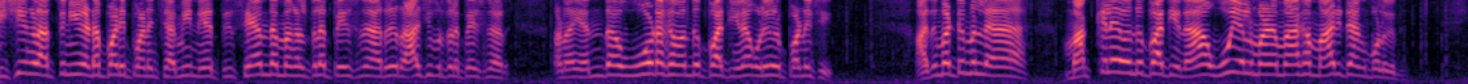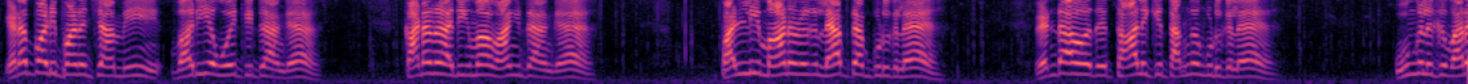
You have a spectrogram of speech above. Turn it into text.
விஷயங்கள் அத்தனையும் எடப்பாடி பழனிசாமி நேற்று சேந்தமங்கலத்தில் பேசினார் ராசிபுரத்தில் பேசினார். ஆனால் எந்த ஊடகம் வந்து பார்த்தீங்கன்னா ஒளிபரப்பு பண்ணுச்சு. அது மட்டும் இல்லை மக்களே வந்து பார்த்தீங்கன்னா ஊயல் மழமாக மாறிட்டாங்க பொழுது எடப்பாடி பழனிசாமி வரியை உயர்த்திட்டாங்க. கடனை அதிகமாக வாங்கிட்டாங்க. பள்ளி மாணவர்களுக்கு லேப்டாப் கொடுக்கல. ரெண்டாவது தாலிக்கு தங்கம் கொடுக்கல. உங்களுக்கு வர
